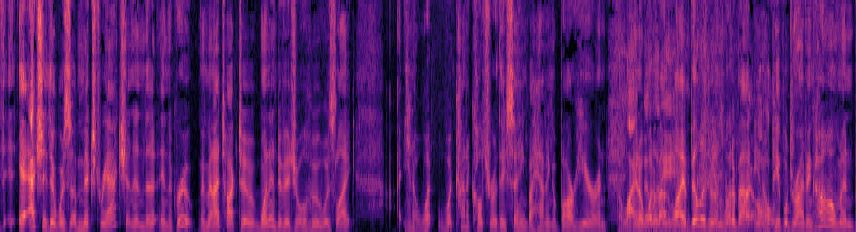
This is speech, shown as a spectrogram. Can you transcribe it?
th- actually, there was a mixed reaction in the in the group. I mean, I talked to one individual who was like, you know, what what kind of culture are they saying by having a bar here? And The you know, what about liability. And what about you know people driving home? And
